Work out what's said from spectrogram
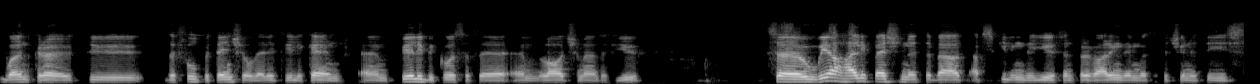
won't grow to the full potential that it really can, um, purely because of the um, large amount of youth. So we are highly passionate about upskilling the youth and providing them with opportunities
